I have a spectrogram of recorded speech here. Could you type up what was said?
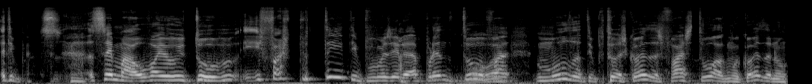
É tipo, se, se é mau, vai ao YouTube e faz por ti. Tipo, imagina, aprende tu, faz- muda tipo tuas coisas, faz tu alguma coisa, não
